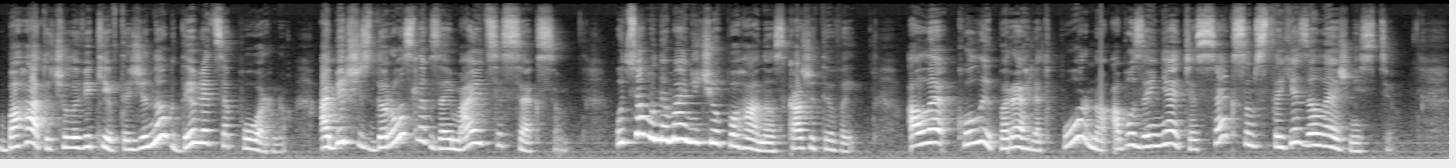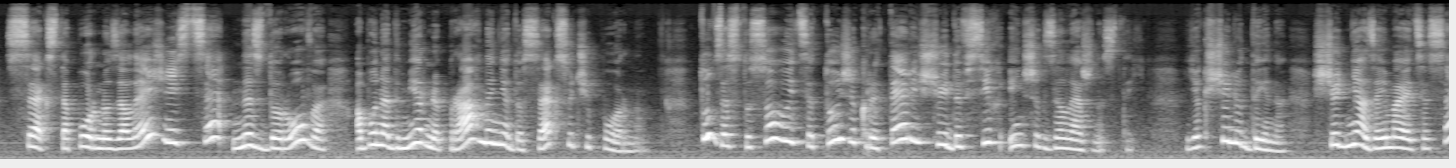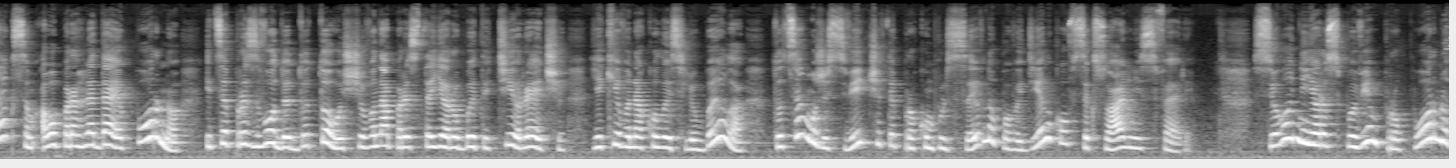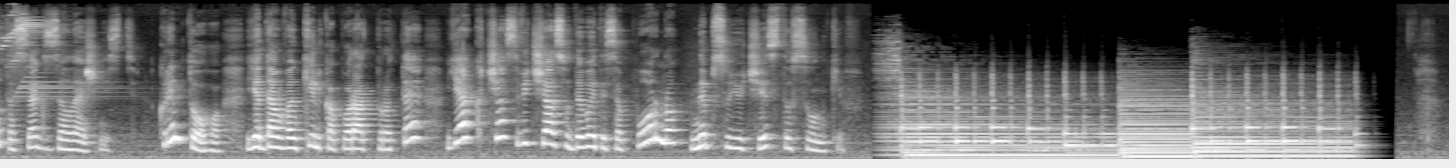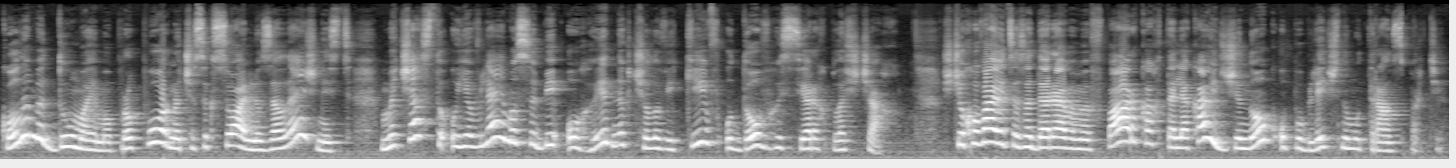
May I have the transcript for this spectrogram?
Багато чоловіків та жінок дивляться порно, а більшість дорослих займаються сексом. У цьому немає нічого поганого, скажете ви. Але коли перегляд порно або заняття сексом стає залежністю? Секс та порнозалежність це нездорове або надмірне прагнення до сексу чи порно. Тут застосовується той же критерій, що й до всіх інших залежностей. Якщо людина щодня займається сексом або переглядає порно, і це призводить до того, що вона перестає робити ті речі, які вона колись любила, то це може свідчити про компульсивну поведінку в сексуальній сфері. Сьогодні я розповім про порно та секс-залежність. Крім того, я дам вам кілька порад про те, як час від часу дивитися порно, не псуючи стосунків. Коли ми думаємо про порно чи сексуальну залежність, ми часто уявляємо собі огидних чоловіків у довгих сірих плащах, що ховаються за деревами в парках та лякають жінок у публічному транспорті.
